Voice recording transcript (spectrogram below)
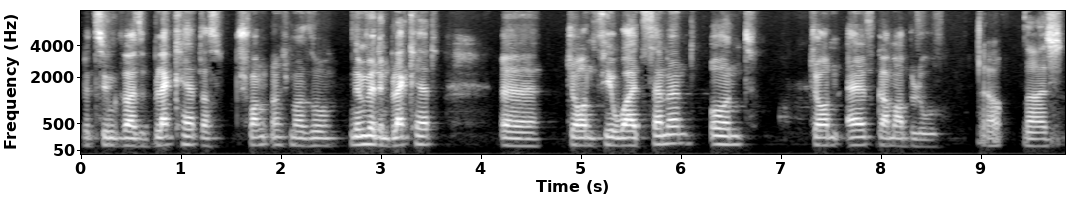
beziehungsweise Black Cat, das schwankt manchmal so. Nehmen wir den Black Cat. Äh, Jordan 4 White Cement und Jordan 11 Gamma Blue. Ja, nice.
